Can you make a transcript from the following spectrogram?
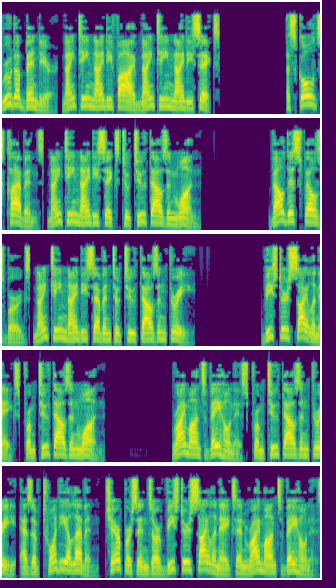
Ruda Bendir 1995-1996 Askoldz Klavins 1996 to 2001 Valdis Felsbergs 1997 to 2003 Vīsturs Saimnieks from 2001 Raimonds Vējonis from 2003 as of 2011, chairpersons are Vīsturs Saimnieks and Raimonds Vējonis.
